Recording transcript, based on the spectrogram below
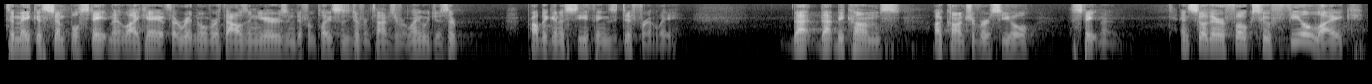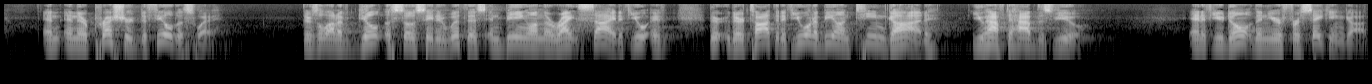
to make a simple statement like, hey, if they're written over a thousand years in different places, different times, different languages, they're probably going to see things differently. That, that becomes a controversial statement. And so there are folks who feel like, and, and they're pressured to feel this way. There's a lot of guilt associated with this and being on the right side. If you, if, they're, they're taught that if you want to be on Team God, you have to have this view. And if you don't, then you're forsaking God.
